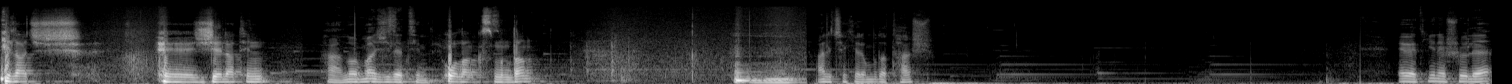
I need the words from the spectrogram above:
İlaç e, jelatin Ha normal jiletin. olan kısmından Ali çekelim bu da taş. Evet yine şöyle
